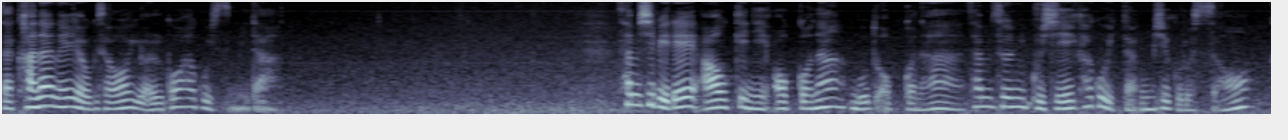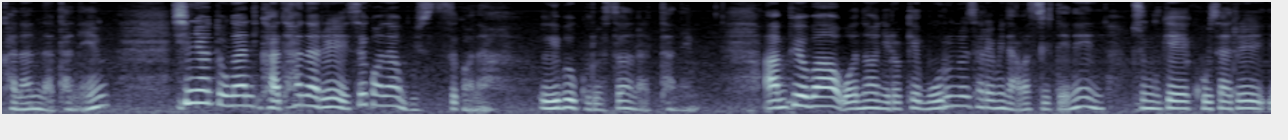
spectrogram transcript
자, 가난을 여기서 열거하고 있습니다. 30일에 아홉 끼니 얻거나 못 얻거나 삼순 구식하고 있다. 음식으로서 가난 나타냄. 10년 동안 갓 하나를 쓰거나 못 쓰거나 의복으로서 나타냄. 안표와 원헌 이렇게 모르는 사람이 나왔을 때는 중국의 고사를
